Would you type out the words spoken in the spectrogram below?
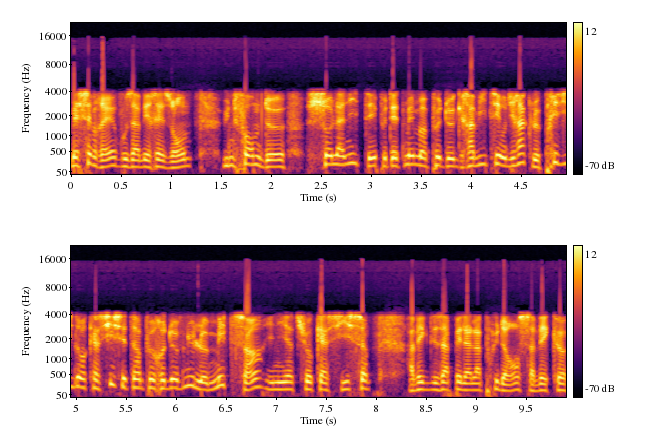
Mais c'est vrai, vous avez raison, une forme de solennité, peut-être même un peu de gravité. On dira que le président Cassis est un peu redevenu le médecin, Ignazio Cassis, avec des appels à la prudence, avec euh,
